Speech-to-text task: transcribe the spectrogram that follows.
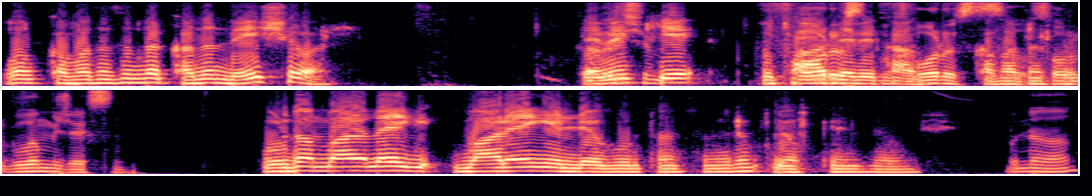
oğlum kafatasında kanın ne işi var? Demek Kardeşim, ki bu taze Forest bir bu kan. Forest. Kafatası. Sorgulamayacaksın. Buradan mağaraya, mağaraya geliyor buradan sanırım. Yok gelmiyormuş. Bu ne lan?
